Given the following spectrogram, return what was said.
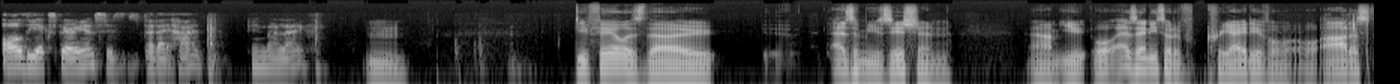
all the experiences that i had in my life. Mm. do you feel as though as a musician, um, you or as any sort of creative or, or artist,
